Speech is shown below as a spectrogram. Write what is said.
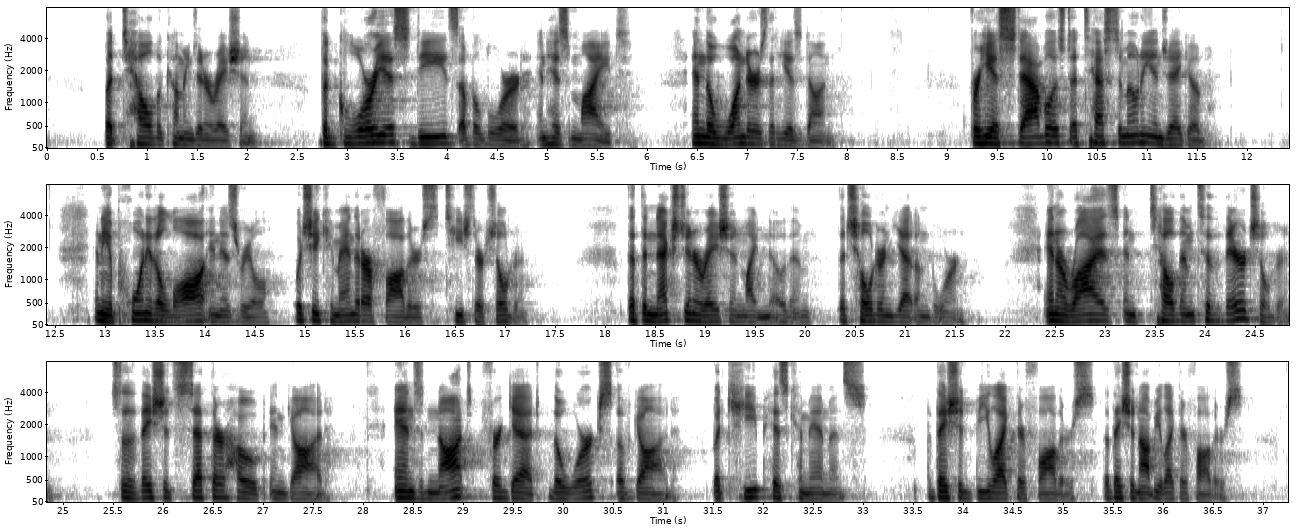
but tell the coming generation the glorious deeds of the Lord and his might and the wonders that he has done. For he established a testimony in Jacob, and he appointed a law in Israel, which he commanded our fathers to teach their children that the next generation might know them, the children yet unborn, and arise and tell them to their children, so that they should set their hope in God and not forget the works of God, but keep his commandments, that they should be like their fathers, that they should not be like their fathers,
